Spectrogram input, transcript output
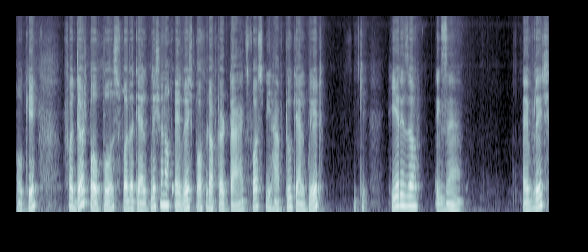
Okay. For that purpose for the calculation of average profit after tax first we have to calculate okay here is a exam average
